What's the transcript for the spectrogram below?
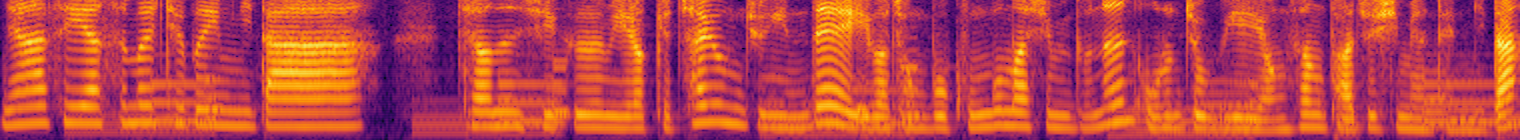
안녕하세요. 스물튜브입니다. 저는 지금 이렇게 착용 중인데 이거 정보 궁금하신 분은 오른쪽 위에 영상 봐주시면 됩니다.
